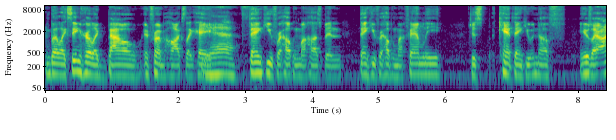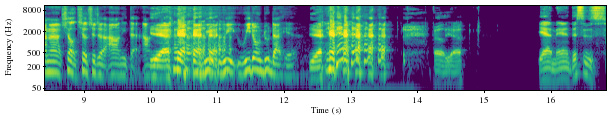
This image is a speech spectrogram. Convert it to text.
but like seeing her like bow in front of Hawks, like, "Hey, Yeah. thank you for helping my husband. Thank you for helping my family. Just can't thank you enough." And he was like, "Ah, no, no, chill, chill, chill, chill. I don't need that. I don't need Yeah. that. we, we we don't do that here." Yeah. Hell yeah. Yeah, man. This is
